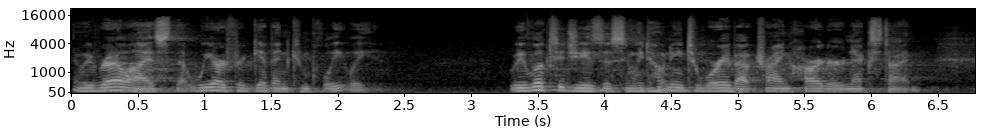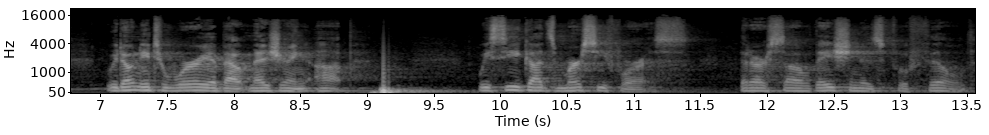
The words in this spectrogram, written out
and we realize that we are forgiven completely. We look to Jesus and we don't need to worry about trying harder next time. We don't need to worry about measuring up. We see God's mercy for us, that our salvation is fulfilled,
